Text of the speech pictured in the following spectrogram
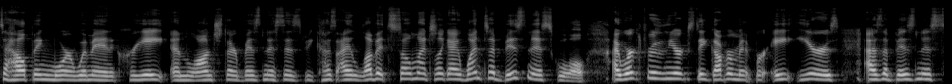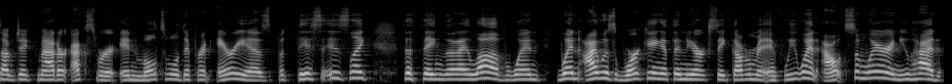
to helping more women create and launch their businesses because i love it so much. Like i went to business school. I worked for the new york state government for 8 years as a business subject matter expert in multiple different areas. But this is like the thing that i love. When when i was working at the new york state government if we went out somewhere somewhere and you had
